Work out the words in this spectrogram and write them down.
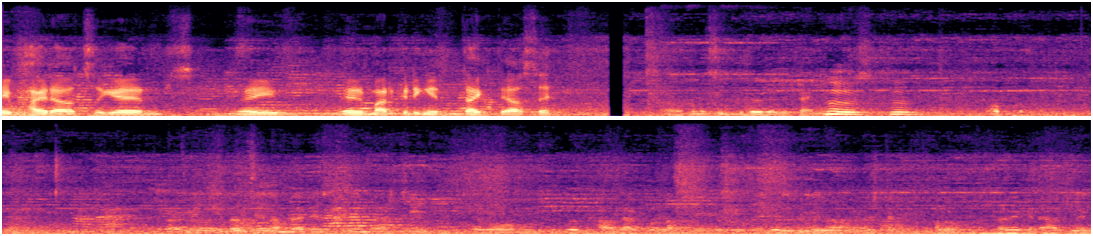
এই ভাইরা হচ্ছে গিয়ে এই এর মার্কেটিংয়ের দায়িত্বে আছে। কোনো দেখে টাইম হুম হুম। অফ করো। আমরা রেস্টুরেন্ট আসছি এবং সুন্দর খাওয়া দাওয়া করলাম রেস্টুরেন্টের পরিবেশটা খুব ভালো। আপনারা এখানে আসবেন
